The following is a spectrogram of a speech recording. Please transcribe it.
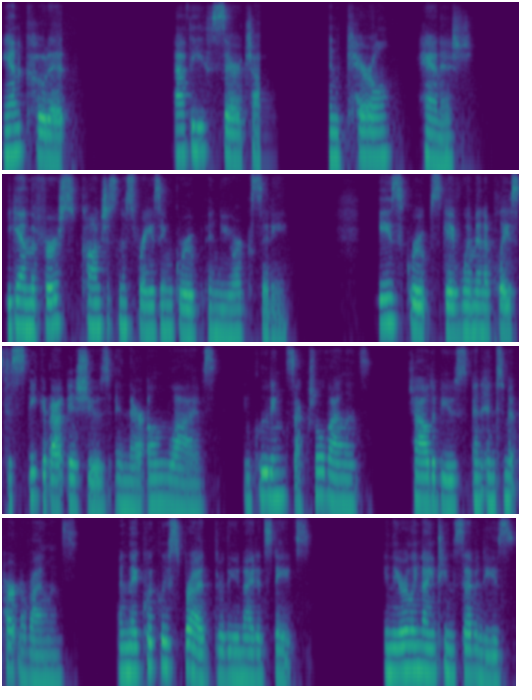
Ann Koedt, Kathy Sarachild, and Carol Hanisch, began the first consciousness raising group in New York City. These groups gave women a place to speak about issues in their own lives including sexual violence, child abuse, and intimate partner violence, and they quickly spread through the United States. In the early 1970s,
